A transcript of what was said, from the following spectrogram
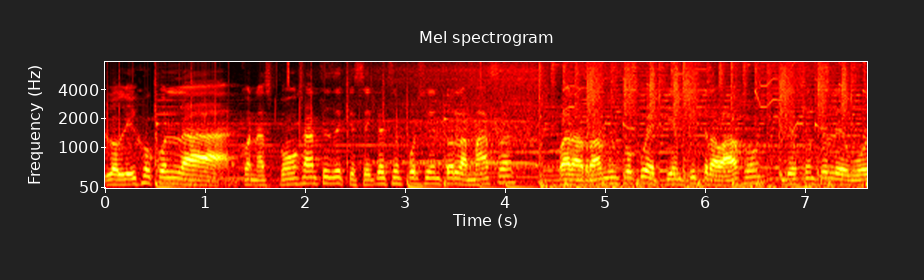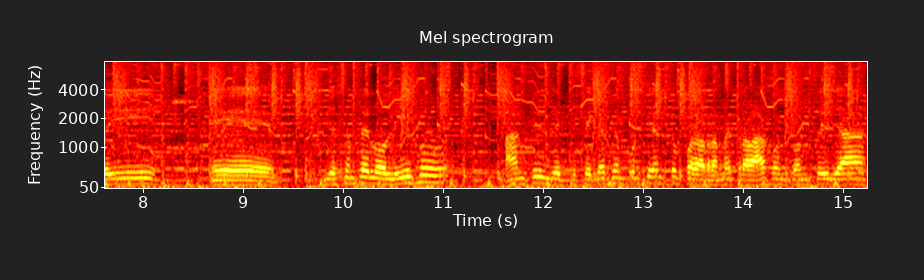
lo lijo con la, con la esponja antes de que seque al 100% la masa para ahorrarme un poco de tiempo y trabajo. Yo siempre le voy, eh, yo siempre lo lijo antes de que seque al 100% para ahorrarme trabajo. Entonces ya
